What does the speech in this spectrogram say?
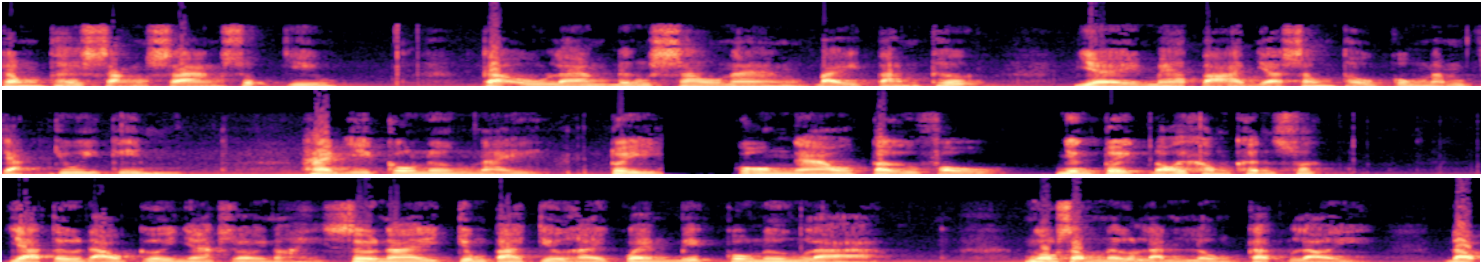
trong thế sẵn sàng xuất chiêu. ca U Lan đứng sau nàng bảy tám thước, về mé tả và song thủ cũng nắm chặt chui kiếm. Hai vị cô nương này tuy cuồng ngạo tự phụ, nhưng tuyệt đối không khinh suất. Giả tự đạo cười nhạt rồi nói, xưa nay chúng ta chưa hề quen biết cô nương là... Ngô Sông nữ lạnh lùng cất lời, độc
